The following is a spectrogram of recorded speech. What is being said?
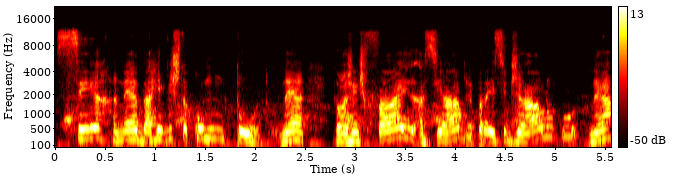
ser né, da revista como um todo. Né? Então, a gente faz, se abre para esse diálogo né,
